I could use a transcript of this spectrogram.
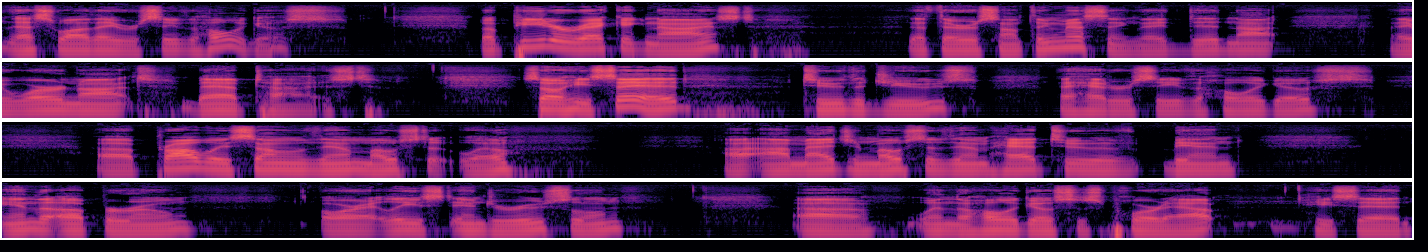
That's why they received the Holy Ghost. But Peter recognized that there was something missing. They did not, they were not baptized. So he said to the Jews that had received the Holy Ghost, uh, probably some of them, most of, well, I, I imagine most of them had to have been in the upper room, or at least in Jerusalem, uh, when the Holy Ghost was poured out. He said,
